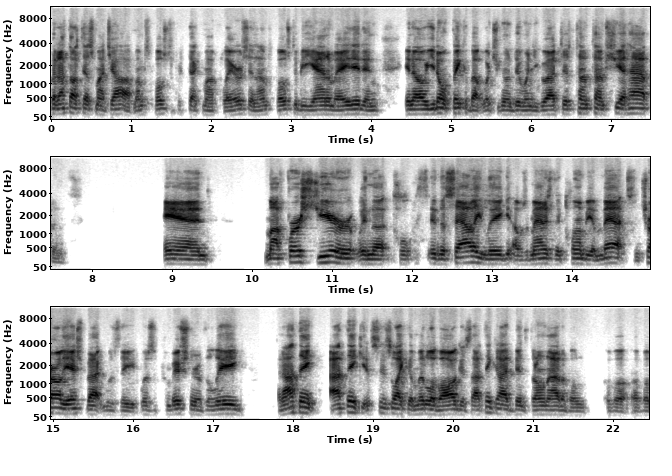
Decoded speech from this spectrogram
but I thought that's my job. I'm supposed to protect my players and I'm supposed to be animated. And, you know, you don't think about what you're going to do when you go out there. Sometimes shit happens. And my first year in the in the Sally League, I was managing the Columbia Mets, and Charlie Eschbach was the was the commissioner of the league. And I think I think it's just like the middle of August. I think I had been thrown out of a of a, of a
